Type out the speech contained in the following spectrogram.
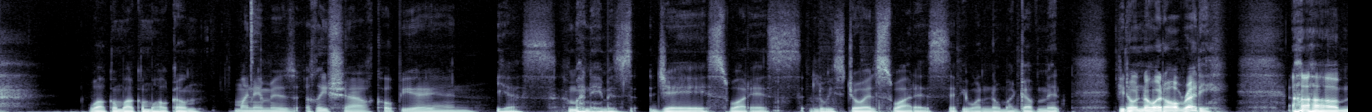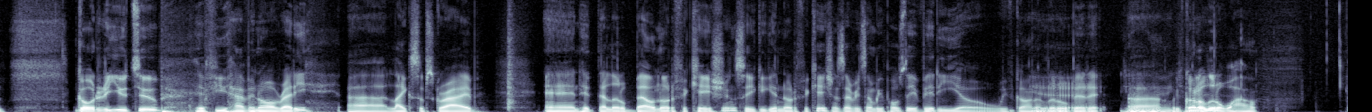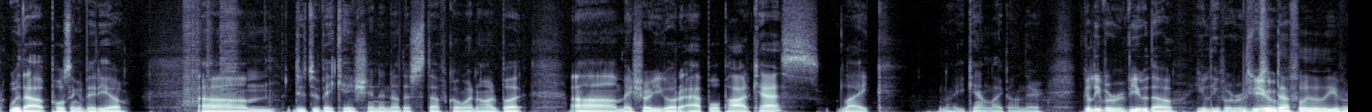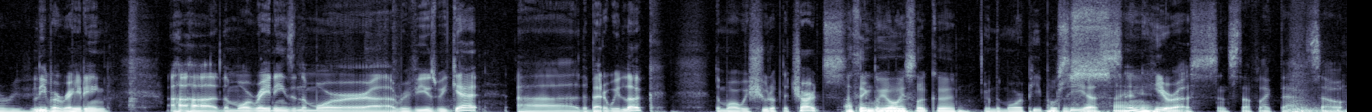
Welcome, welcome, welcome. My name is Richard Copier, and Yes, my name is Jay Suarez, Luis Joel Suarez. If you want to know my government, if you don't know it already, um, go to the YouTube if you haven't already. Uh, like, subscribe, and hit that little bell notification so you can get notifications every time we post a video. We've gone a little bit, uh, we've gone a little while without posting a video um, due to vacation and other stuff going on, but. Uh, make sure you go to Apple Podcasts. Like, no, you can't like on there. You can leave a review though. You leave a you review, can definitely leave a review. leave a rating. Uh, the more ratings and the more uh, reviews we get, uh, the better we look. The more we shoot up the charts. I think we more- always look good. and the more people see us saying. and hear us and stuff like that. So,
